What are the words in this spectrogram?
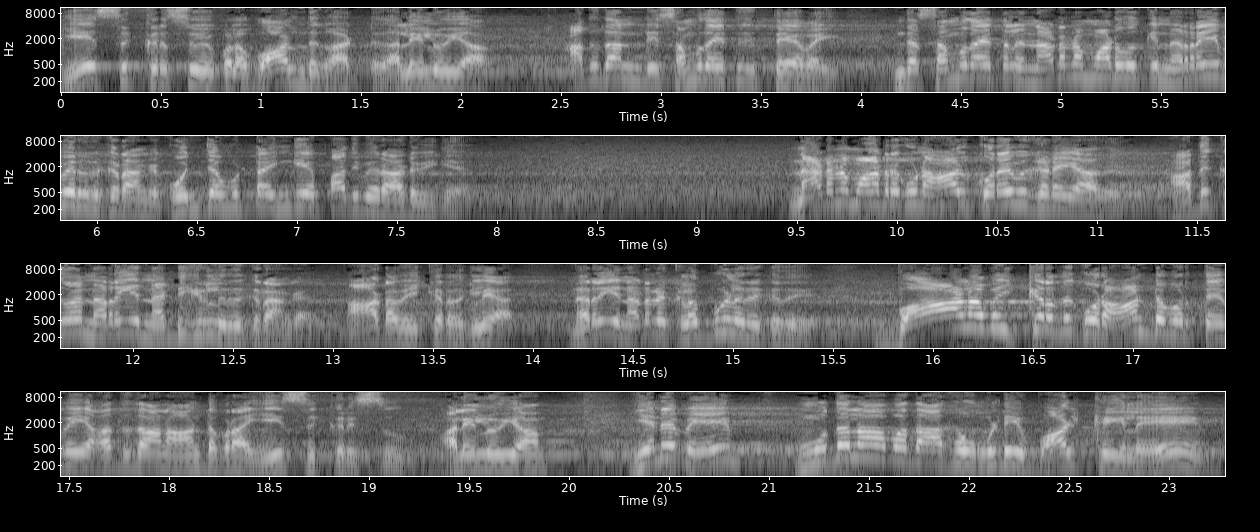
இயேசு கிறிஸ்துவை போல வாழ்ந்து காட்டு. அலையிலுயா அதுதான் இந்த சமுதாயத்துக்கு தேவை. இந்த சமுதாயத்தில் நடனம் ஆடுவதற்கு நிறைய பேர் இருக்கிறாங்க. கொஞ்சம் விட்டா இங்கேயே பாதி பேர் ஆடுவீங்க. நடனம் ஆடுறதுக்கு ஆள் குறைவு கிடையாது. அதுக்கு தான் நிறைய நடிகர்கள் இருக்கிறாங்க. ஆட வைக்கிறதுக்கு இல்லையா? நிறைய நடன கிளப்புகள் இருக்குது. வாழ வைக்கிறதுக்கு ஒரு ஆண்டவர் தேவை. அதுதான் ஆண்டவரா இயேசு கிறிஸ்து. அலையிலுயா எனவே முதலாவதாக உங்களுடைய வாழ்க்கையிலே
